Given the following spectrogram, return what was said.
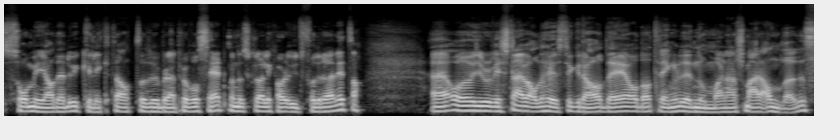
så mye av det du ikke likte at du ble provosert, men du skulle allikevel utfordre deg litt. da. Eh, og Eurovision er jo i aller høyeste grad det, og da trenger du det nummeret her som er annerledes.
